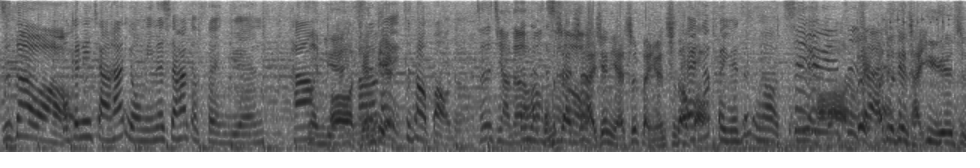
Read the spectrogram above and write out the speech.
知道啊？我跟你讲，它有名的是它的粉圆汤，粉圆哦甜点吃到饱的。真的假的？我们是来吃海鲜，你还吃粉圆吃到哎，饱那。粉圆真的很好吃。是预约制对，的。它这个店采预约制，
